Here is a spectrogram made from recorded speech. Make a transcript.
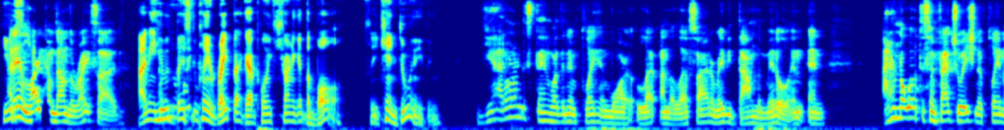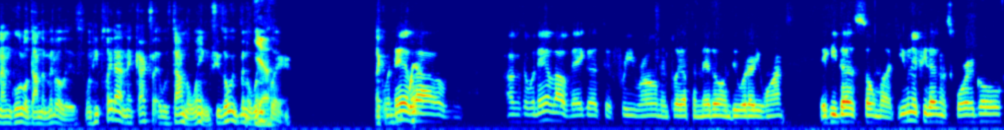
He I didn't like him down the right side. I mean, he was basically playing right back at points, trying to get the ball. So you can't do anything. Yeah, I don't understand why they didn't play him more le- on the left side or maybe down the middle. And and I don't know what this infatuation of playing Angulo down the middle is. When he played at Necaxa, it was down the wings. He's always been a wing Yeah. player. Like when they when- allow, I was gonna say, when they allow Vega to free roam and play up the middle and do whatever he wants, he does so much. Even if he doesn't score the goal,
